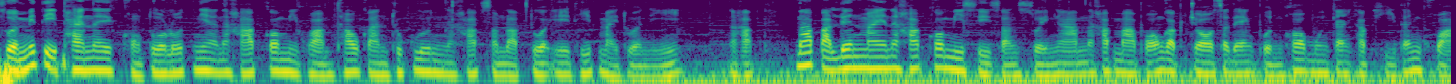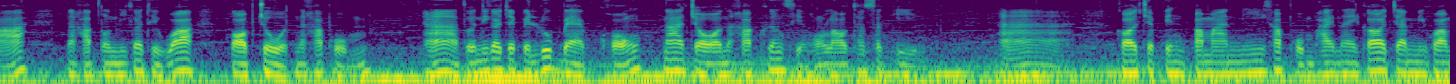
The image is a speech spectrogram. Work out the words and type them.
ส่วนมิติภายในของตัวรถเนี่ยนะครับก็มีความเท่ากันทุกรุ่นนะครับสำหรับตัว a t i p ใหม่ตัวนี้นะครับหน้าปัดเลื่อนไม้นะครับก็มีสีสันสวยงามนะครับมาพร้อมกับจอแสดงผลข้อมูลการขับขี่ด้านขวานะครับตรงนี้ก็ถือว่าตอบโจทย์นะครับผมอ่าตัวนี้ก็จะเป็นรูปแบบของหน้าจอนะครับเครื่องเสียงของเราทัชสกรีนอ่า ก็จะเป็นประมาณนี้ครับผมภายในก็จะมีความ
